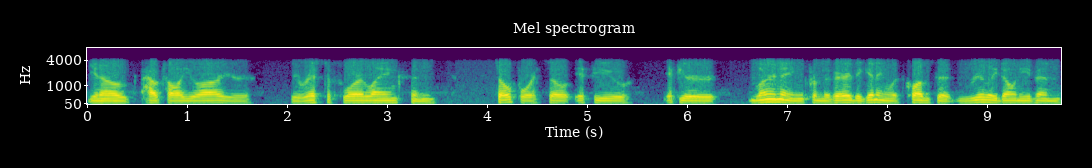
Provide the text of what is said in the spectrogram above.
you know how tall you are, your your wrist to floor length, and so forth. So if you if you're learning from the very beginning with clubs that really don't even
